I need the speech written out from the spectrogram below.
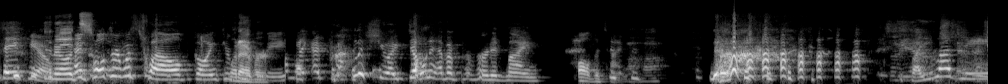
Thank you. You know, and it's- Coulter was 12, going through Whatever. puberty. I'm like, I promise you, I don't have a perverted mind all the time. That's why you love me.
